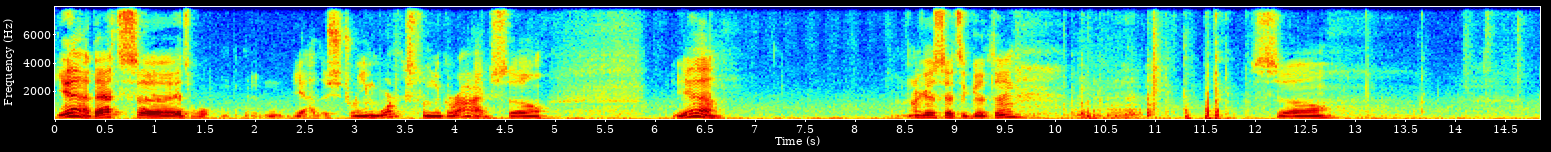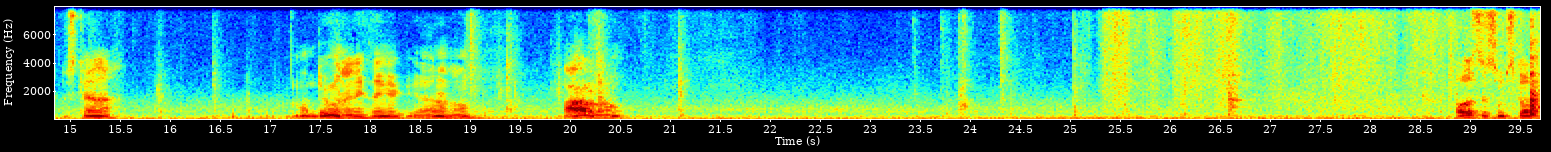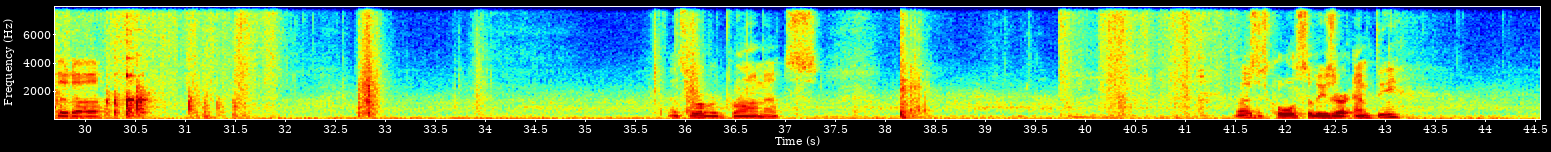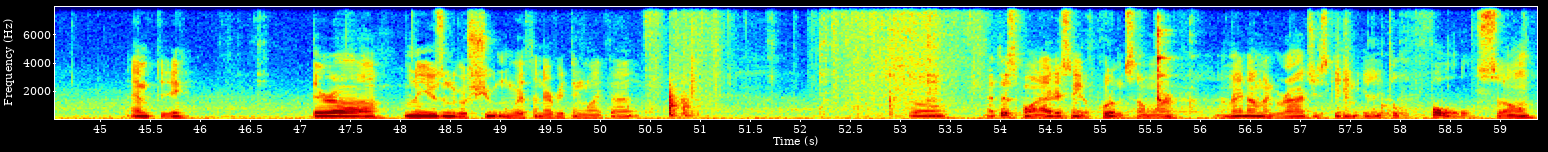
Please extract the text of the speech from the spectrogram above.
yeah, that's uh, it's yeah the stream works from the garage, so yeah, I guess that's a good thing. So just kind of not doing anything. I, I don't know. I don't know. Well, this is some stuff that, uh, that's rubber grommets. This is cool. So these are empty. Empty. They're, uh, I'm gonna use them to go shooting with and everything like that. So, at this point, I just need to put them somewhere. And right now my garage is getting a little full, so.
